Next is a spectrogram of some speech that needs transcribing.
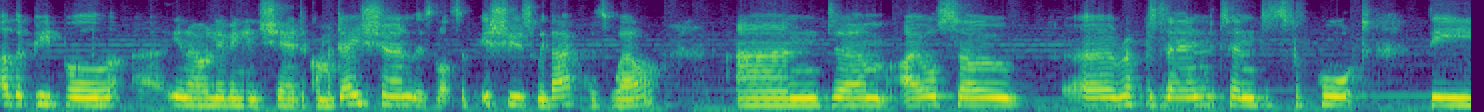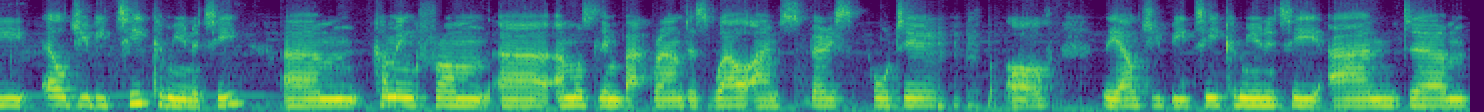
other people, uh, you know, living in shared accommodation. There's lots of issues with that as well. And um, I also uh, represent and support the LGBT community. Um, coming from uh, a Muslim background as well, I'm very supportive of the LGBT community and um,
